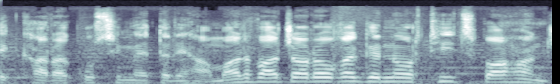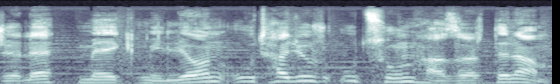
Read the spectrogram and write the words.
1 քառակուսի մետրի համար վաճառողը գնորդից պահանջել է 1 միլիոն 880 հազար դրամ։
